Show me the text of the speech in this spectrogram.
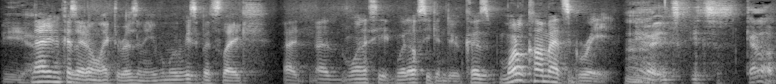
Yeah. not even because I don't like the Resident Evil movies, but it's like I, I want to see what else he can do. Because Mortal Kombat's great. Mm. Yeah, it's it's got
